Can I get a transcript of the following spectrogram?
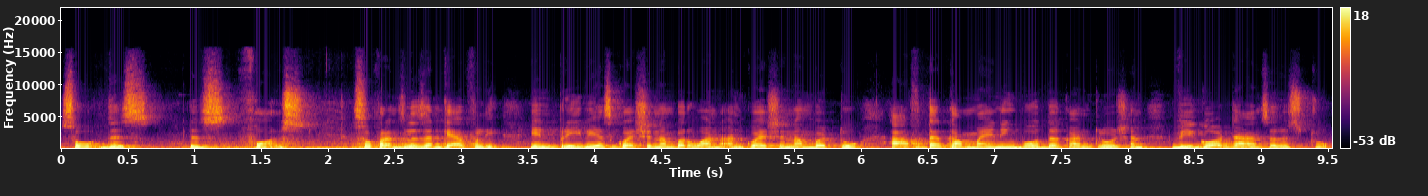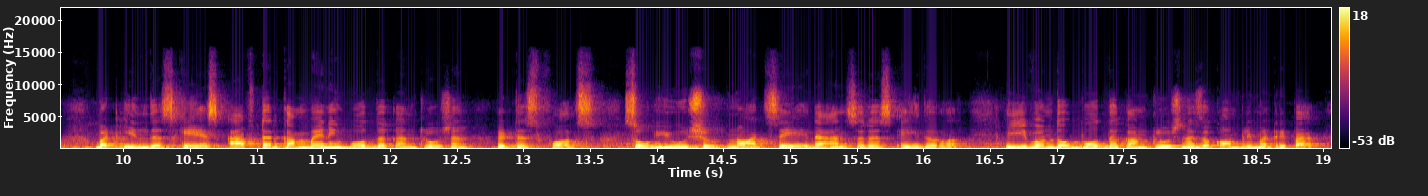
So this is false. So friends listen carefully. In previous question number 1 and question number 2 after combining both the conclusion we got the answer is true. But in this case after combining both the conclusion it is false. So you should not say the answer is either or. Even though both the conclusion is a complementary pair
